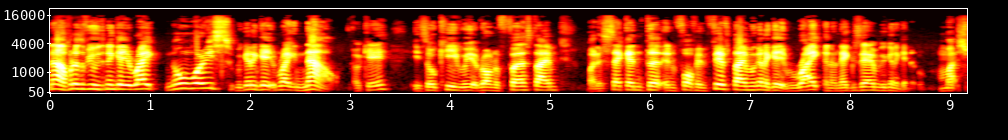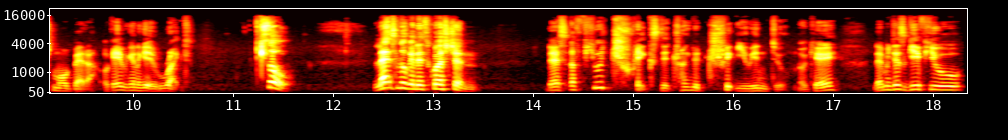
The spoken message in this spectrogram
Now, for those of you who didn't get it right, no worries. We're going to get it right now. Okay? It's okay if we get it wrong the first time, but the second, third, and fourth, and fifth time, we're going to get it right. And on exam, we're going to get it much more better. Okay? We're going to get it right. So, let's look at this question. There's a few tricks they're trying to trick you into. Okay? Let me just give you,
